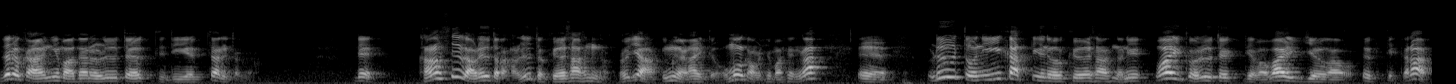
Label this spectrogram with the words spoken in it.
0から2までのルート x dx はルートで、関数がルートだからルート計算するの。それじゃ意味がないと思うかもしれませんが、えー、ルート2以下っていうのを計算するのに、y イコルート x って言えば y 乗が x ですから、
